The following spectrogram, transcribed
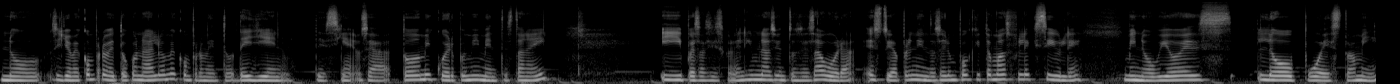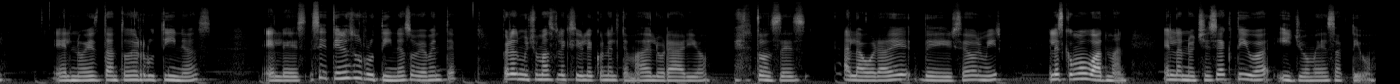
no, si yo me comprometo con algo, me comprometo de lleno, de 100, o sea, todo mi cuerpo y mi mente están ahí. Y pues así es con el gimnasio, entonces ahora estoy aprendiendo a ser un poquito más flexible. Mi novio es lo opuesto a mí. Él no es tanto de rutinas, él es, sí, tiene sus rutinas obviamente, pero es mucho más flexible con el tema del horario. Entonces, a la hora de, irse a dormir, él es como Batman en la noche se activa y yo me desactivo.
